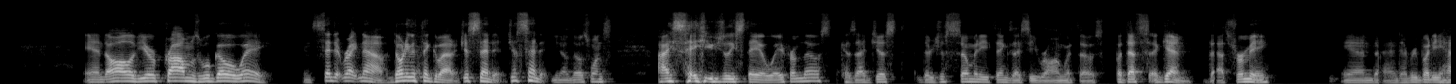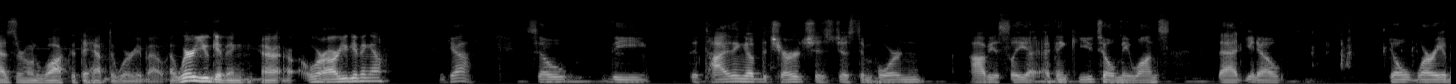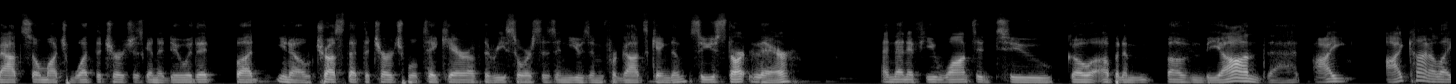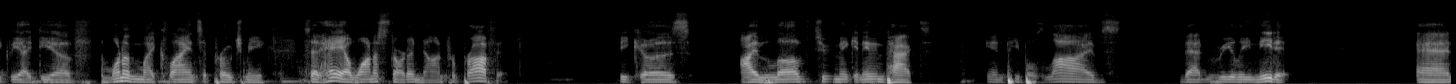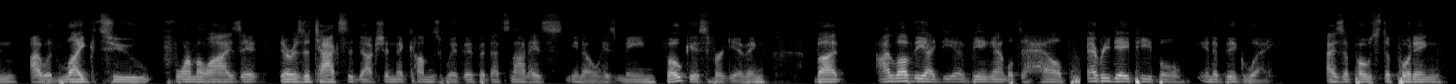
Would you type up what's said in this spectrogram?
and all of your problems will go away and send it right now don't even think about it just send it just send it you know those ones i say usually stay away from those because i just there's just so many things i see wrong with those. But that's again that's for me. And and everybody has their own walk that they have to worry about. Where are you giving uh, or are you giving out? Yeah. So the the tithing of the church is just important. Obviously I, I think you told me once that you know don't worry about so much what the church is going to do with it but you know trust that the church will take care of the resources and use them for god's kingdom. So you start there. And then if you wanted to go up and above and beyond that i i kind of like the idea of one of my clients approached me said hey i want to start a non-for-profit because i love to make an impact in people's lives that really need it and I would like to formalize it. There is a tax deduction that comes with it, but that's not his, you know, his main focus for giving. But I love the idea of being able to help everyday people in a big way, as opposed to putting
